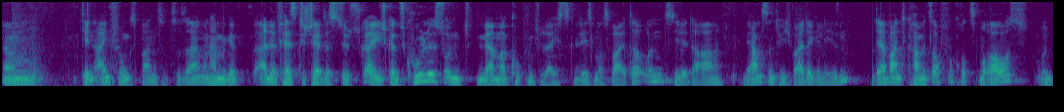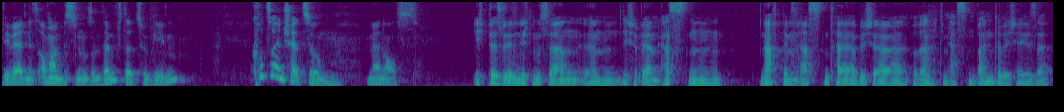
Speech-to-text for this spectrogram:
Ähm, den Einführungsband sozusagen und haben alle festgestellt, dass das eigentlich ganz cool ist und mehr mal gucken, vielleicht lesen wir es weiter. Und siehe da, wir haben es natürlich weitergelesen. Der Band kam jetzt auch vor kurzem raus und wir werden jetzt auch mal ein bisschen unseren Senf dazu geben. Kurzeinschätzung, Männers. Ich persönlich muss sagen, ähm, ich habe ja am ersten, nach dem ersten Teil habe ich ja, oder nach dem ersten Band habe ich ja gesagt,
